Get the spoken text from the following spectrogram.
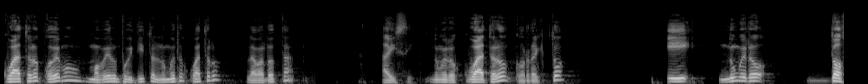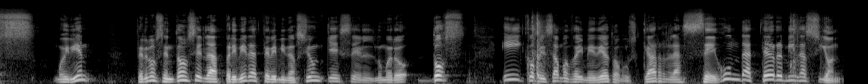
4. ¿Podemos mover un poquitito el número 4? La balota. Ahí sí. Número 4, correcto. Y número 2. Muy bien. Tenemos entonces la primera terminación que es el número 2 y comenzamos de inmediato a buscar la segunda terminación.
